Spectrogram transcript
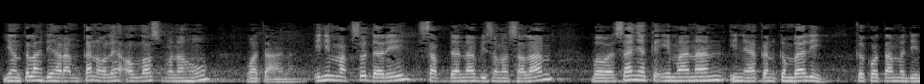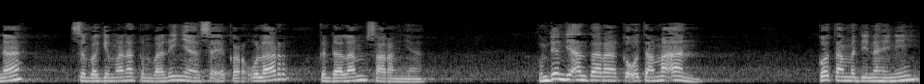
yang telah diharamkan oleh Allah Subhanahu wa taala. Ini maksud dari sabda Nabi sallallahu alaihi wasallam bahwasanya keimanan ini akan kembali ke kota Madinah sebagaimana kembalinya seekor ular ke dalam sarangnya. Kemudian di antara keutamaan kota Madinah ini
